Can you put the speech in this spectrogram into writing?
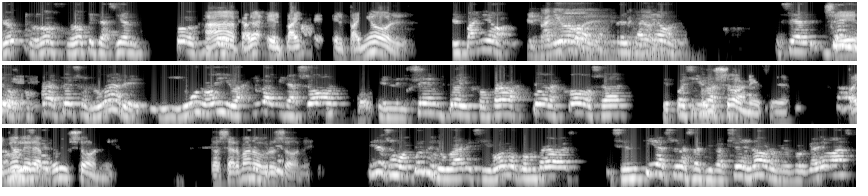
los dos, dos que te hacían todo. Ah, el, el pañol. El pañol. El pañol. El, pañol. O sea, yo he ido a comprar a todos esos lugares y uno iba, iba a Mirazón en el centro y compraba todas las cosas. Después iba Brusones. Eh. Pañol era Brusones. Los hermanos Brusones. Ibas un montón de lugares y vos lo comprabas y sentías una satisfacción enorme porque además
